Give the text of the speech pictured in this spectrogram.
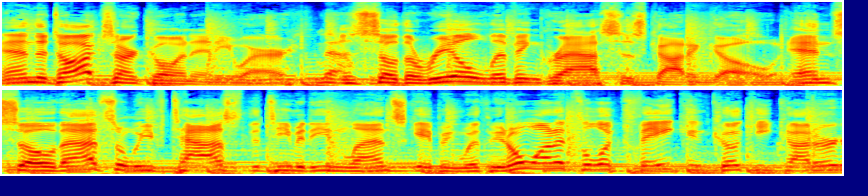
And the dogs aren't going anywhere. No. So the real living grass has got to go. And so that's what we've tasked the team at Eden Landscaping with. We don't want it to look fake and cookie cutter.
